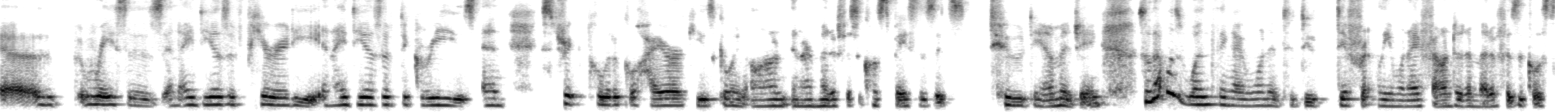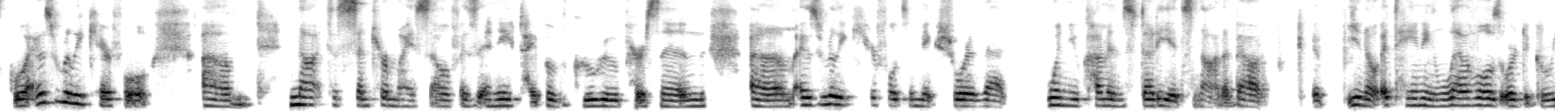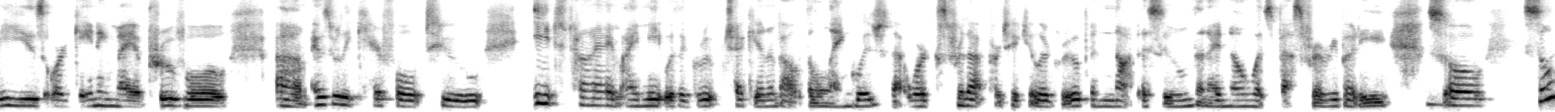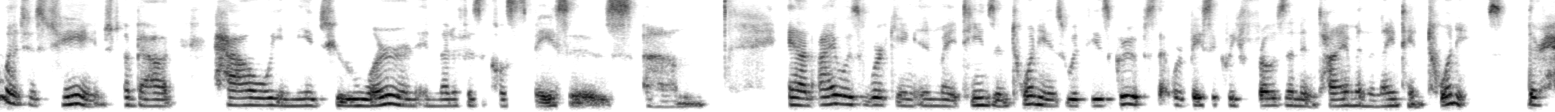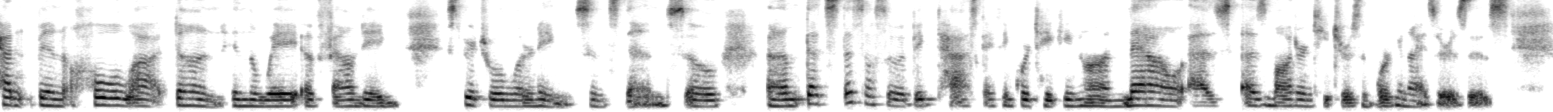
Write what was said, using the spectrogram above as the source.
uh, races and ideas of purity and ideas of degrees and strict political hierarchies going on in our metaphysical spaces. It's too damaging. So that was one thing I wanted to do differently when I founded a metaphysical school. I was really careful um, not to center myself as any type of guru person. Um, I was really careful to make sure that when you come and study, it's not about you know attaining levels or degrees or gaining my approval um, i was really careful to each time i meet with a group check in about the language that works for that particular group and not assume that i know what's best for everybody mm-hmm. so so much has changed about how we need to learn in metaphysical spaces um, and I was working in my teens and 20s with these groups that were basically frozen in time in the 1920s there hadn't been a whole lot done in the way of founding spiritual learning since then. So um, that's that's also a big task I think we're taking on now as as modern teachers and organizers. Is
